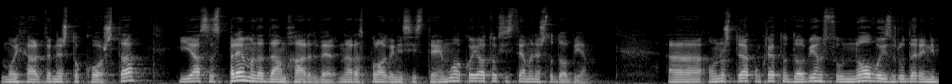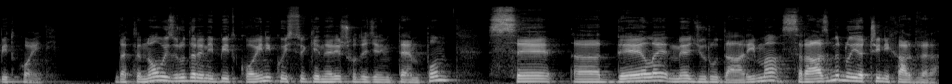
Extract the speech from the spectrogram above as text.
moj hardver nešto košta i ja sam spreman da dam hardver na raspolaganje sistemu ako ja od tog sistema nešto dobijam. Uh, ono što ja konkretno dobijam su novo izrudareni bitcoini. Dakle, novo izrudareni bitcoini koji se generišu određenim tempom se uh, dele među rudarima s razmerno jačini hardvera.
